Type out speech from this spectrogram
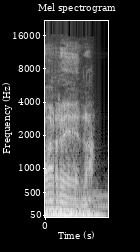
Areena.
